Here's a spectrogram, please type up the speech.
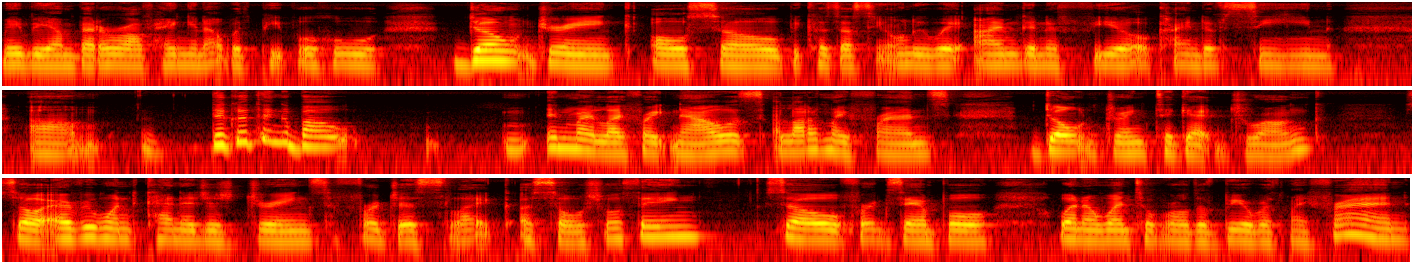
maybe I'm better off hanging out with people who don't drink also, because that's the only way I'm going to feel kind of seen. Um, the good thing about in my life right now is a lot of my friends don't drink to get drunk so everyone kind of just drinks for just like a social thing. So, for example, when I went to World of Beer with my friend,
